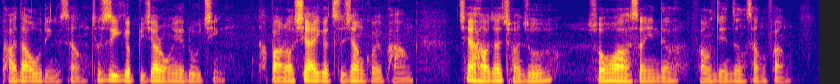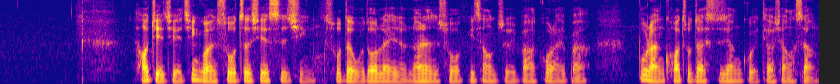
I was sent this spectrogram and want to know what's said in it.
爬到屋顶上。这是一个比较容易的路径。他跑到下一个石像鬼旁，恰好在传出。说话声音的房间正上方。好姐姐，尽管说这些事情，说的我都累了。男人说：“闭上嘴巴，过来吧。”不然跨坐在石像鬼雕像上，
